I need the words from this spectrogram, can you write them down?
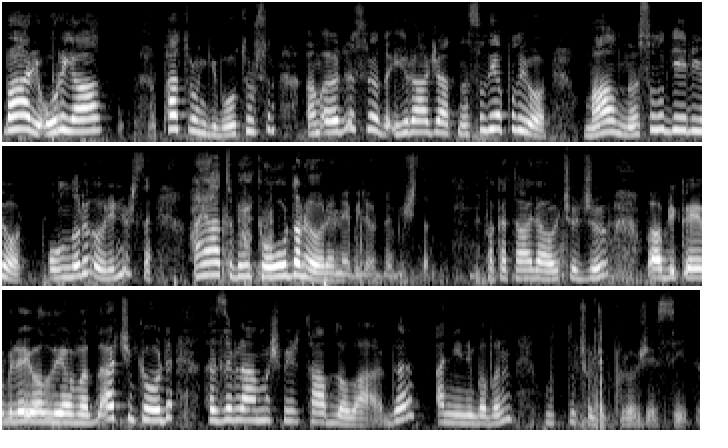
Bari oraya al. Patron gibi otursun ama arada sırada ihracat nasıl yapılıyor, mal nasıl geliyor onları öğrenirse hayatı belki oradan öğrenebilir demiştim. Fakat hala o çocuğu fabrikaya bile yollayamadılar. Çünkü orada hazırlanmış bir tablo vardı. Annenin babanın mutlu çocuk projesiydi.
